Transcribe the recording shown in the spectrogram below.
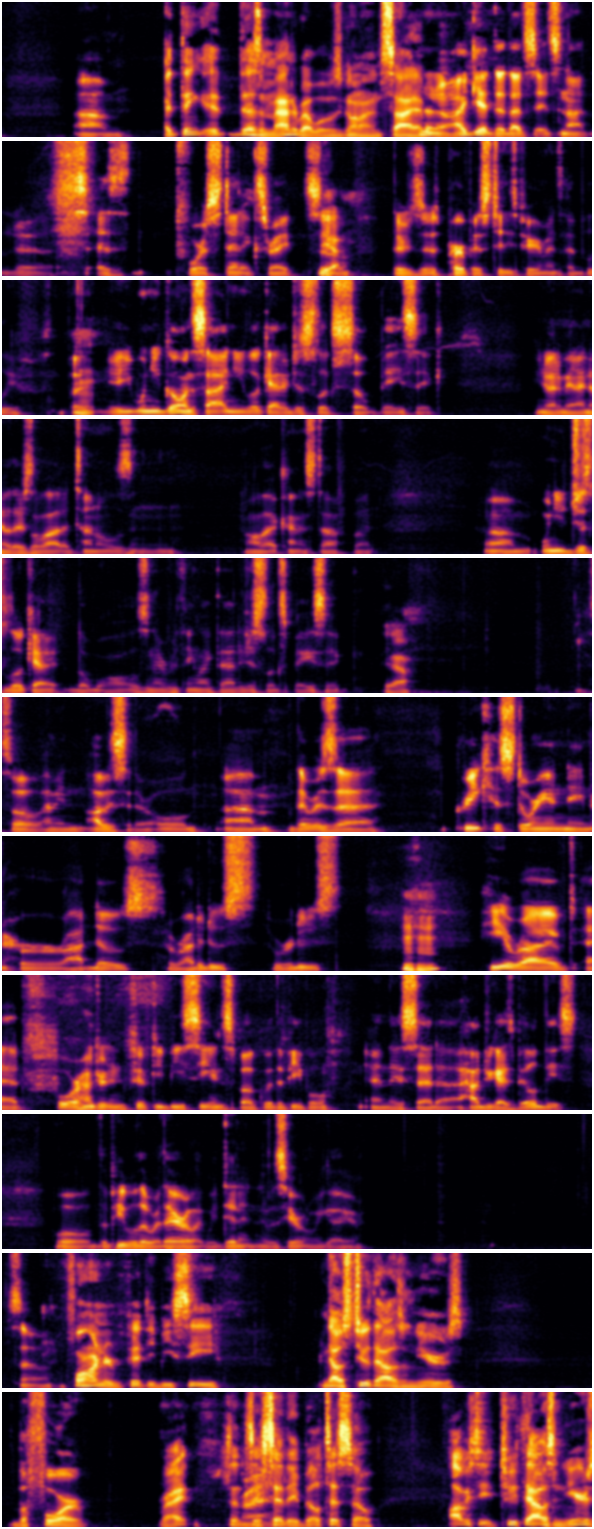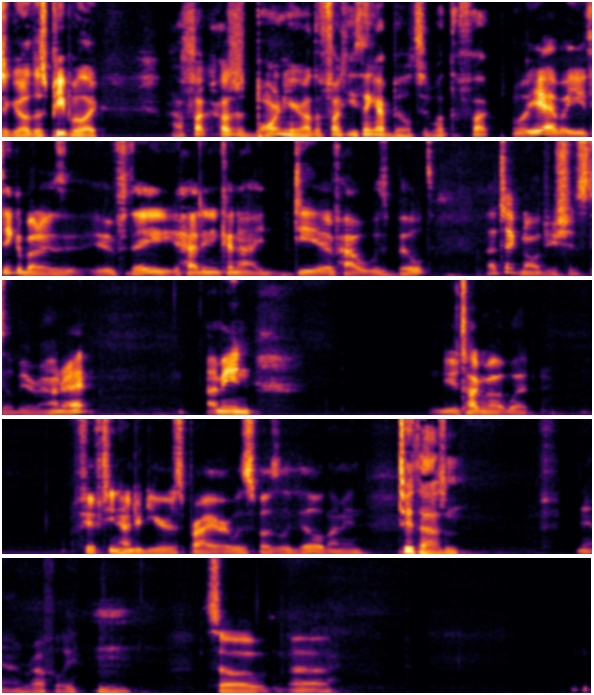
Um, I think it doesn't matter about what was going on inside. no, no, I get that. That's it's not uh, as for aesthetics, right? So Yeah. there's a purpose to these pyramids, I believe. But Mm. you- when you go inside and you look at it, it just looks so basic. You know what I mean? I know there's a lot of tunnels and all that kind of stuff, but um, when you just look at the walls and everything like that, it just looks basic. Yeah. So I mean, obviously they're old. Um, there was a Greek historian named Herodotus. Herodotus. Herodotus. Mm-hmm. He arrived at 450 BC and spoke with the people, and they said, uh, "How'd you guys build these?" Well, the people that were there were like, "We didn't. It was here when we got here." So 450 BC. That was 2,000 years before, right? Since they said they built it. So obviously, 2,000 years ago, those people were like, oh, fuck, I was just born here. How the fuck do you think I built it? What the fuck? Well, yeah, but you think about it, if they had any kind of idea of how it was built, that technology should still be around, right? I mean, you're talking about what, 1500 years prior it was supposedly built. I mean, 2,000. yeah, roughly. Mhm. So, uh,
